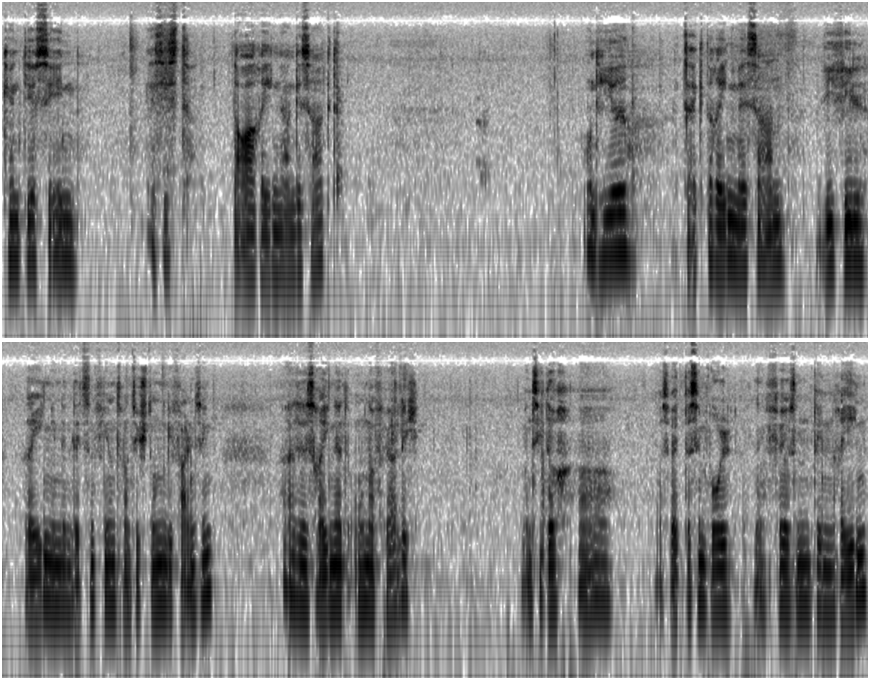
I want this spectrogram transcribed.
könnt ihr sehen, es ist Dauerregen angesagt. Und hier zeigt der Regenmesser an, wie viel Regen in den letzten 24 Stunden gefallen sind. Also es regnet unaufhörlich. Man sieht auch äh, das Wettersymbol für den Regen.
